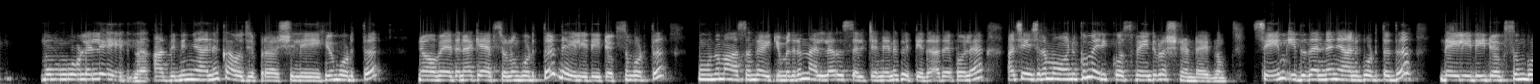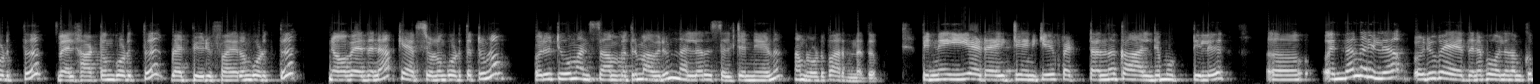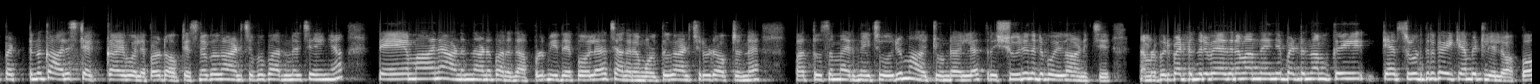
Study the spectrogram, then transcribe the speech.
മൂളലായിരുന്നു അതിന് ഞാൻ കവചപ്രാവശ്യ ലേഹ്യം കൊടുത്ത് നോവേദന ക്യാപ്സ്യൂളും കൊടുത്ത് ഡെയിലി ഡീറ്റോക്സും കൊടുത്ത് മൂന്ന് മാസം കഴിക്കുമ്പോഴത്തേനും നല്ല റിസൾട്ട് തന്നെയാണ് കിട്ടിയത്. അതേപോലെ ആ ചേച്ചിയുടെ മോനക്കും വെരിക്കോസ് പെയിന്റ് പ്രശ്നം ഉണ്ടായിരുന്നു. സെയിം ഇത് തന്നെ ഞാൻ കൊടുത്തത്. ഡെയിലി ഡീറ്റോക്സും കൊടുത്ത് വെൽഹാർട്ടും കൊടുത്ത് ബ്ലഡ് പ്യൂരിഫയറും കൊടുത്ത് നോവേദന ക്യാപ്സ്യൂളും കൊടുത്തിട്ടുള്ളൂ. ഒരു ടു മന്ത്സ് ആകുമ്പോഴത്തേനും അവരും നല്ല റിസൾട്ട് തന്നെയാണ് നമ്മളോട് പറഞ്ഞത്. പിന്നെ ഈ ഇടയായിട്ട് എനിക്ക് പെട്ടെന്ന് കാലിന്റെ മുട്ടിൽ എന്താന്നറിയില്ല ഒരു വേദന പോലെ നമുക്ക് പെട്ടെന്ന് കാൽ സ്റ്റെക്കായ പോലെ. അപ്പൊ ഡോക്ടേഴ്സിനൊക്കെ കാണിച്ചപ്പോൾ പറഞ്ഞു വെച്ച് കഴിഞ്ഞാൽ തേമാനാണെന്നാണ് പറഞ്ഞത്. അപ്പോഴും ഇതേപോലെ ചങ്ങരംകുളത്ത് കാണിച്ചൊരു ഡോക്ടറിനെ പത്ത് ദിവസം മരുന്ന് വെച്ച് ഒരു മാറ്റം ഉണ്ടാവില്ല. തൃശ്ശൂർ എന്നിട്ട് പോയി കാണിച്ച്. നമ്മളിപ്പോ ഒരു പെട്ടെന്നൊരു വേദന വന്നു കഴിഞ്ഞാൽ പെട്ടെന്ന് നമുക്ക് ഈ ക്യാപ്സ്യൂൾ എടുത്തിട്ട് കഴിക്കാൻ പറ്റില്ലല്ലോ. അപ്പൊ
